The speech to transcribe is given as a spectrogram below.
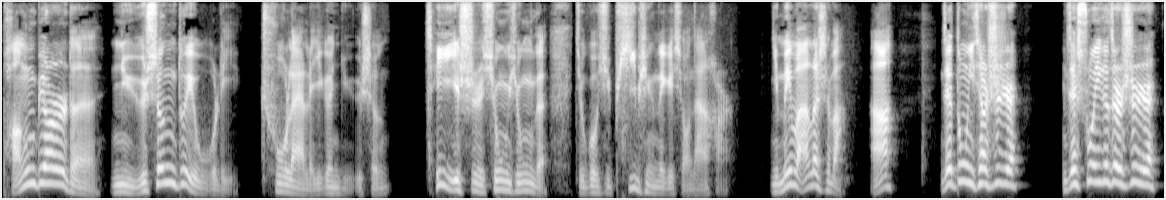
旁边的女生队伍里出来了一个女生，气势汹汹的就过去批评那个小男孩：“你没完了是吧？啊，你再动一下试试，你再说一个字试试。”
